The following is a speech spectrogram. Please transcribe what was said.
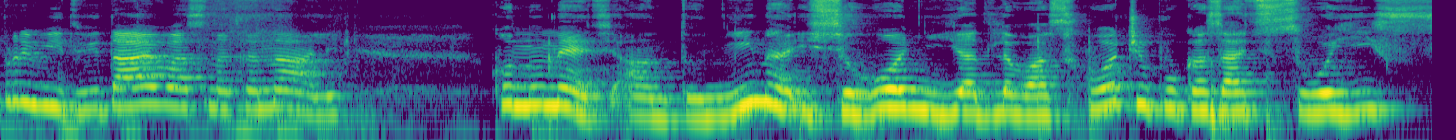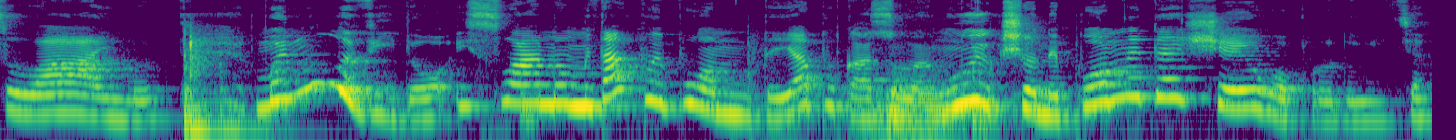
Привіт, вітаю вас на каналі Конунець Антоніна. І сьогодні я для вас хочу показати свої слайми. Минуле відео із слаймами, так ви помните, я показувала. Ну, якщо не помните, ще його продивіться.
